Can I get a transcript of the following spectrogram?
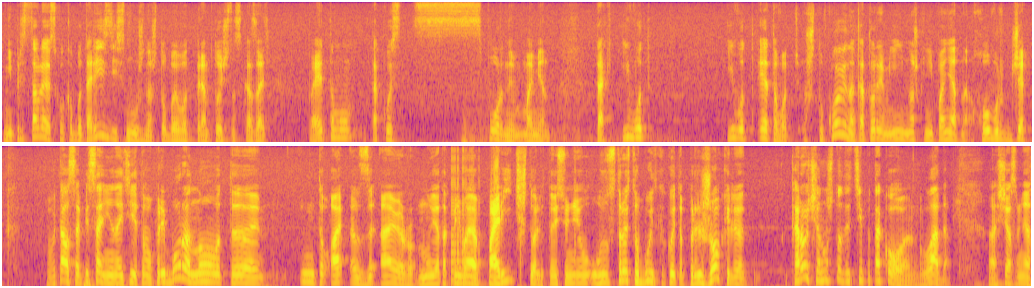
Не представляю, сколько батарей здесь нужно, чтобы вот прям точно сказать. Поэтому такой спорный момент. Так, и вот и вот эта вот штуковина, которая мне немножко непонятна. Ховард Джек. Попытался описание найти этого прибора, но вот э, Into the Air, ну, я так понимаю, парить, что ли? То есть у, него, у устройства будет какой-то прыжок или... Короче, ну, что-то типа такого. Ладно. А сейчас меня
